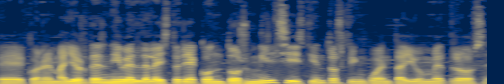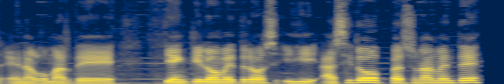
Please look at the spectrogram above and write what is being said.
eh, con el mayor desnivel de la historia con 2.651 metros en algo más de 100 kilómetros y ha sido personalmente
